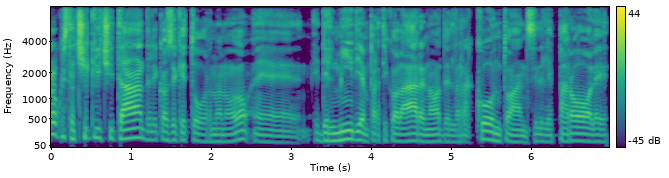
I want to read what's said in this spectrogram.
Però questa ciclicità delle cose che tornano eh, e del media in particolare, no? del racconto anzi, delle parole,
